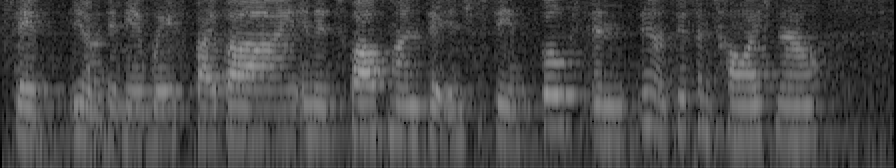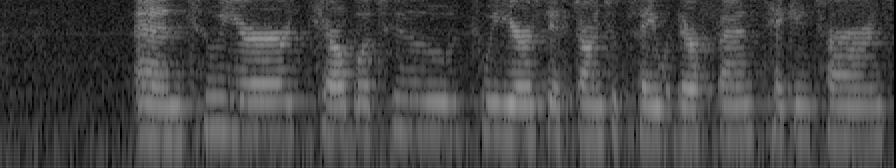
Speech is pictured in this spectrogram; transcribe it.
say, you know, they may wave bye-bye. And in 12 months, they're interested in books and, you know, different toys now and two years, terrible two, three years, they're starting to play with their friends, taking turns.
